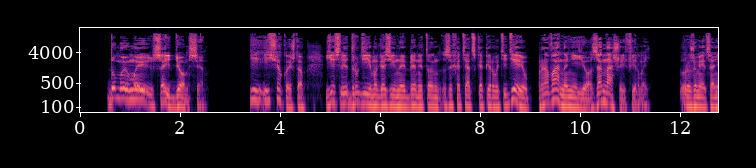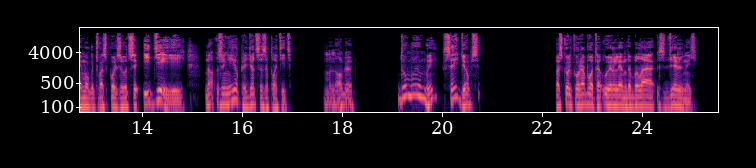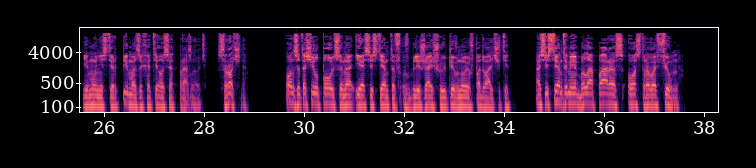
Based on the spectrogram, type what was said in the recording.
Думаю, мы сойдемся». И еще кое-что. Если другие магазины Беннетон захотят скопировать идею, права на нее за нашей фирмой. Разумеется, они могут воспользоваться идеей, но за нее придется заплатить. Много? Думаю, мы сойдемся. Поскольку работа у Ирленда была сдельной, ему нестерпимо захотелось отпраздновать. Срочно. Он затащил Поульсена и ассистентов в ближайшую пивную в подвальчике. Ассистентами была пара с острова Фюн.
